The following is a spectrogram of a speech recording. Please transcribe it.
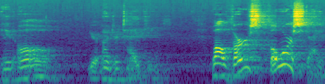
and in all your undertakings. While verse 4 stated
